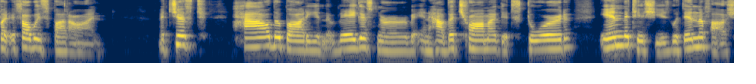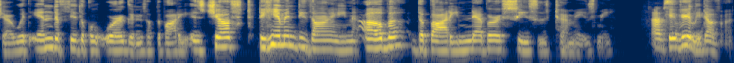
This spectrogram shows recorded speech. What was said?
but it's always spot on. It's just, how the body and the vagus nerve and how the trauma gets stored in the tissues, within the fascia, within the physical organs of the body is just the human design of the body never ceases to amaze me. Absolutely. It really doesn't.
